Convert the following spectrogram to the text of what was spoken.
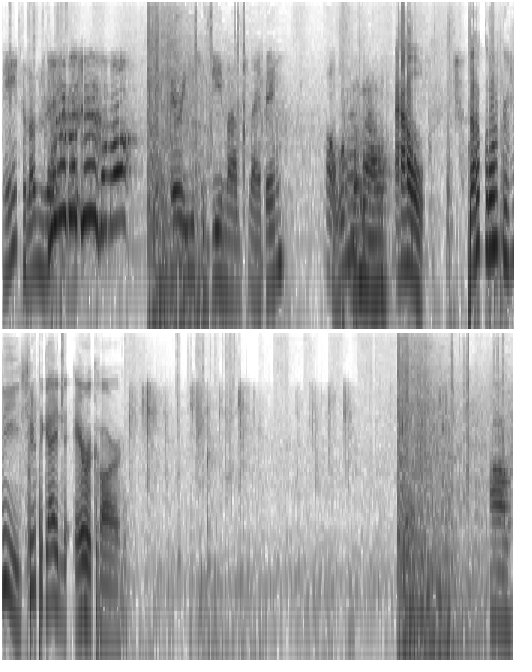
Me? Because I'm Here, very, bitches! I'm out! very used to Gmod sniping. Oh, what happened? Ow. Stop going for me. Shoot the guy in the air car. Ow.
